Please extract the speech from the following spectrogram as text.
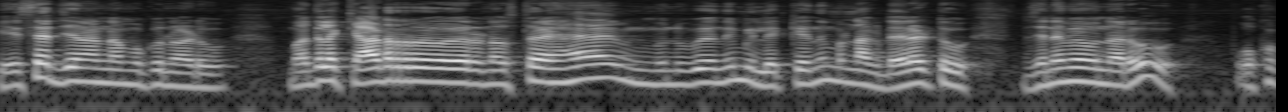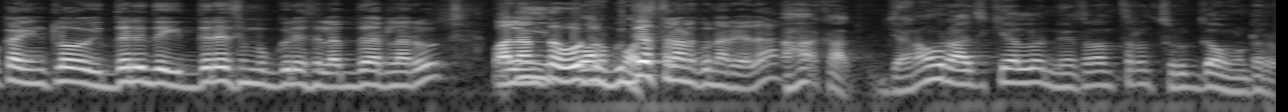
కేసీఆర్ జనాన్ని నమ్ముకున్నాడు. మధ్యలో క్యాడర్ ఎవరైనా వస్తే హే నువ్వేంది? మీ లెక్కేంది? మరి నాకు డైరెక్ట్ జనమే ఉన్నారు. ఒక్కొక్క ఇంట్లో ఇద్దరు ఇద్దరేసి ముగ్గురేసి లబ్ధిదారున్నారు వాళ్ళంతా ఓట్లు గుద్దేస్తారు అనుకున్నారు కదా? కాదు. జనం రాజకీయాల్లో నిరంతరం చురుగ్గా ఉండరు.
